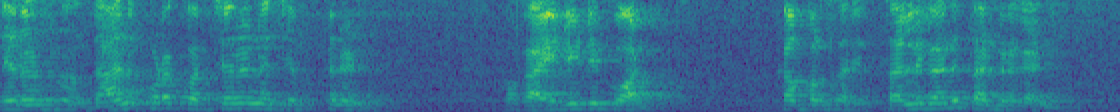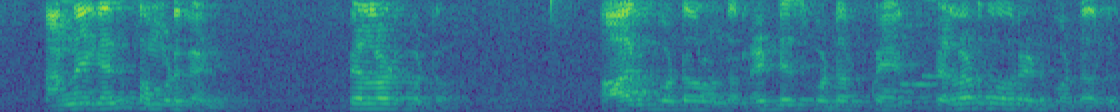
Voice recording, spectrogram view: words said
నేను అంటున్నాను. దానికి కూడా ఖర్చని నేను చెప్తానండి. ఒక ఐడెంటిటీ కార్డ్ కంపల్సరీ. తల్లి కానీ తండ్రి కానీ అన్నయ్య కానీ తమ్ముడు కానీ పిల్లడి ఫోటో. ఆరు ఫోటోలు ఉన్నారు రెండేసి ఫోటోలు పిల్లడితో రెండు ఫోటోలు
